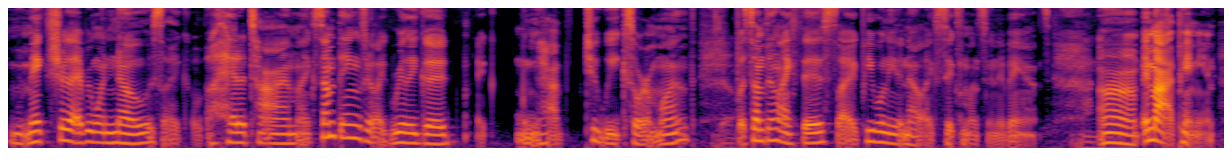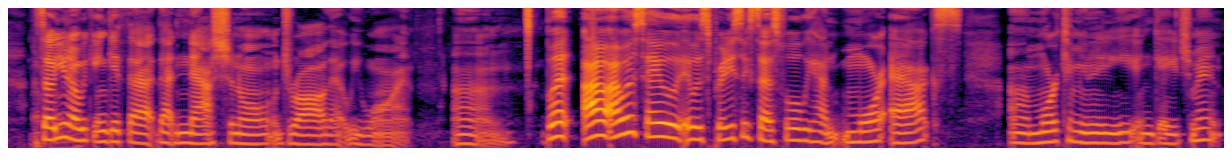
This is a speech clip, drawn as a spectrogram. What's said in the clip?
make sure that everyone knows like ahead of time. Like some things are like really good like when you have two weeks or a month, yeah. but something like this, like people need to know like six months in advance, mm-hmm. um, in my opinion. So you know we can get that that national draw that we want. Um, but I, I would say it was pretty successful. We had more acts, um, more community engagement.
